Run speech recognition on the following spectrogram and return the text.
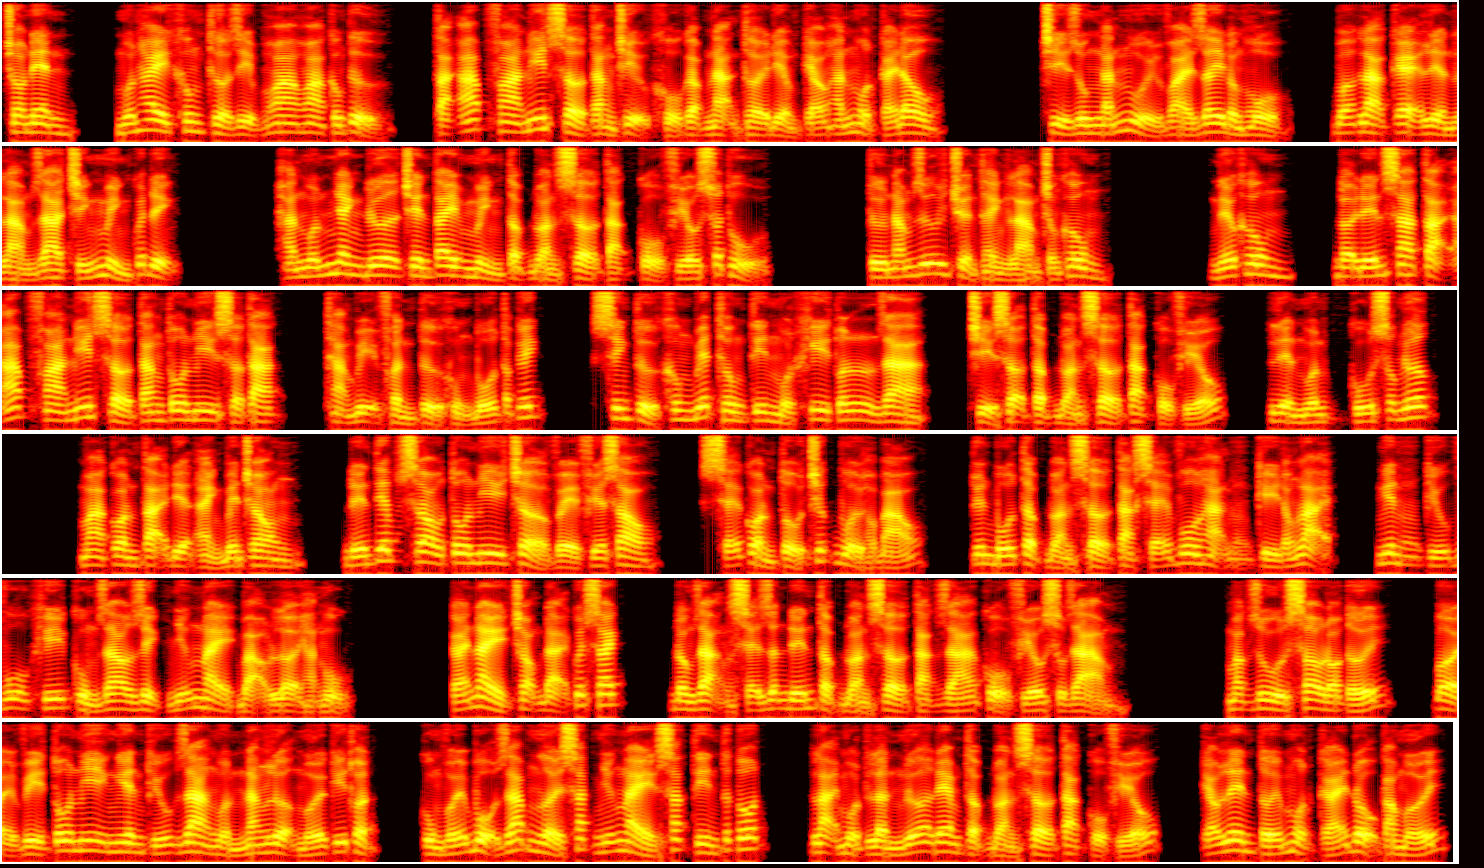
Cho nên muốn hay không thừa dịp hoa hoa công tử, tại áp phanit sở tăng chịu khổ gặp nạn thời điểm kéo hắn một cái đâu. Chỉ dùng ngắn ngủi vài giây đồng hồ, vợ lạ kệ liền làm ra chính mình quyết định. Hắn muốn nhanh đưa trên tay mình tập đoàn sở tặc cổ phiếu xuất thủ. Từ nắm giữ chuyển thành làm chống không. Nếu không, đợi đến xa tại áp phanit sở tăng tony sở tạc, thảm bị phần tử khủng bố tập kích, sinh tử không biết thông tin một khi tuân ra, chỉ sợ tập đoàn sở tặc cổ phiếu liền muốn cú sốc nước. Mà còn tại điện ảnh bên trong, đến tiếp sau tony trở về phía sau, sẽ còn tổ chức buổi họp báo tuyên bố tập đoàn sở tạc sẽ vô hạn kỳ đóng lại, nghiên cứu vũ khí cùng giao dịch những này bạo lợi hạng mục. Cái này trọng đại quyết sách, đồng dạng sẽ dẫn đến tập đoàn sở tạc giá cổ phiếu sụt giảm. Mặc dù sau đó tới, bởi vì tony nghiên cứu ra nguồn năng lượng mới kỹ thuật, cùng với bộ giáp người sắt những này sắc tin tức tốt, lại một lần nữa đem tập đoàn sở tạc cổ phiếu kéo lên tới một cái độ cao mới.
